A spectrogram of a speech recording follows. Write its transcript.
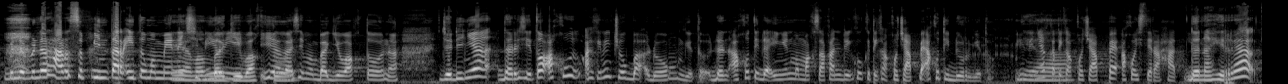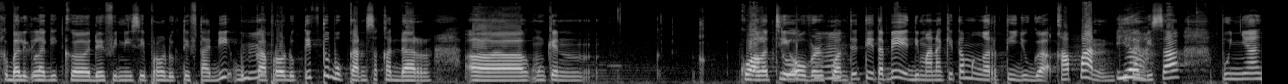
bener-bener harus sepintar itu memanage Iya, membagi diri waktu. iya gak sih membagi waktu nah jadinya dari situ aku akhirnya coba dong gitu dan aku tidak ingin memaksakan diriku ketika aku capek aku tidur gitu intinya Iya. ketika aku capek aku istirahat gitu. Dan akhirnya kebalik lagi ke definisi produktif tadi, buka Mm-hmm. produktif tuh bukan sekedar eh, mungkin quality Waktu, over quantity, tapi di mana kita mengerti juga kapan kita Iya. bisa punya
